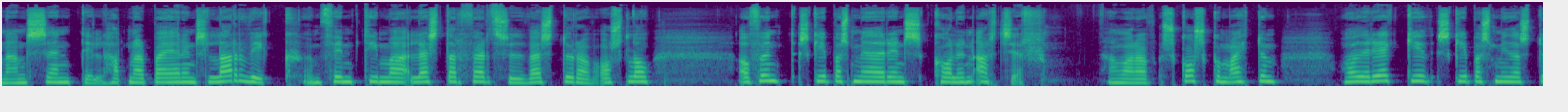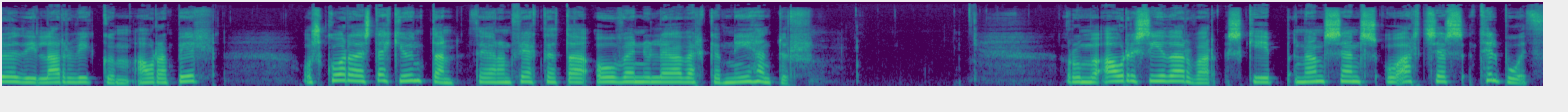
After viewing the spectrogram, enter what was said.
Nansen til Hafnarbæjarins Larvik um fimm tíma lestarferð suð vestur af Oslo á fund skipasmiðarins Colin Archer. Hann var af skoskum ættum og hafði rekið skipasmíðastöð í Larvik um árabil og skoraðist ekki undan þegar hann fekk þetta óvennulega verkefni í hendur. Rúmu ári síðar var skip Nansens og Archers tilbúið.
